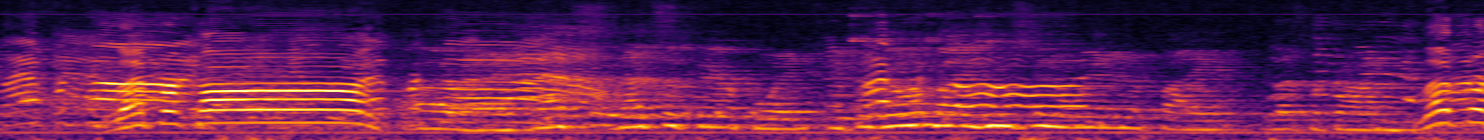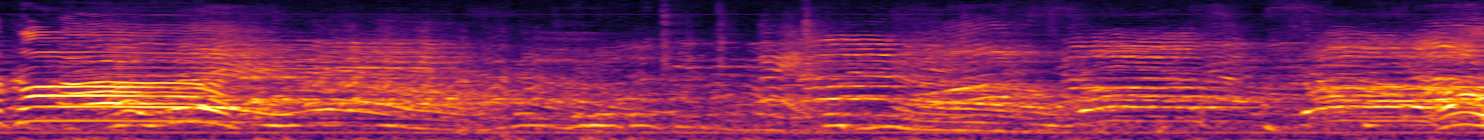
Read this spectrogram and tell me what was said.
Leprechaun. Leprechaun! Leprechaun. That's, that's a fair point. If we're going by who's going to win in a fight, Leprechaun. Leprechaun! Oh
